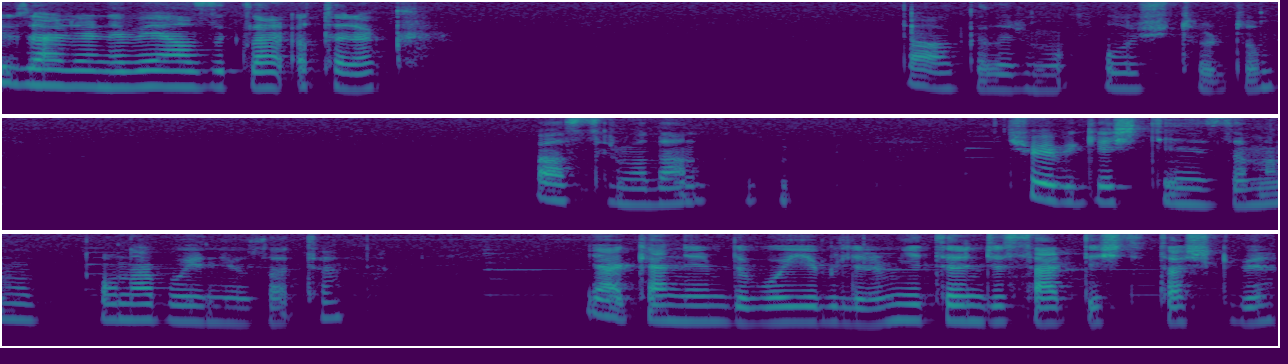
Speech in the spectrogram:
Üzerlerine beyazlıklar atarak dalgalarımı oluşturdum. Bastırmadan şöyle bir geçtiğiniz zaman onlar boyanıyor zaten. Yelkenlerimi de boyayabilirim. Yeterince sertleşti taş gibi.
